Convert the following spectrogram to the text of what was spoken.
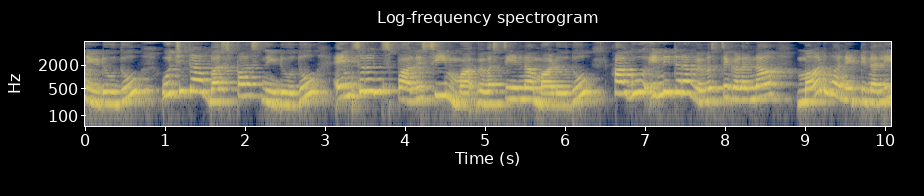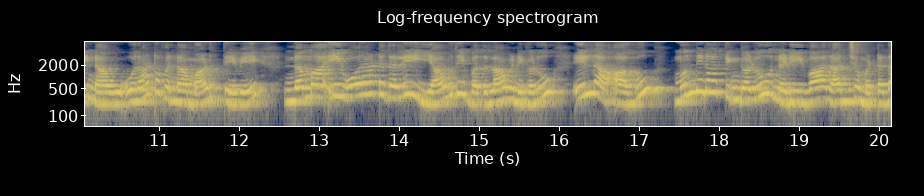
ನೀಡುವುದು, ಉಚಿತ ಬಸ್ ಪಾಸ್ ನೀಡುವುದು ಇನ್ಸೂರೆನ್ಸ್ ಪಾಲಿಸಿ ವ್ಯವಸ್ಥೆಯನ್ನ ಮಾಡುವುದು ಹಾಗೂ ಇನ್ನಿತರ ವ್ಯವಸ್ಥೆಗಳನ್ನು ಮಾಡುವ ನಿಟ್ಟಿನಲ್ಲಿ ನಾವು ಹೋರಾಟವನ್ನ ಮಾಡುತ್ತೇವೆ. ನಮ್ಮ ಈ ಹೋರಾಟದಲ್ಲಿ ಯಾವುದೇ ಬದಲಾವಣೆಗಳು ಇಲ್ಲ ಹಾಗೂ ಮುಂದಿನ ತಿಂಗಳು ನಡೆಯುವ ರಾಜ್ಯ ಮಟ್ಟದ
